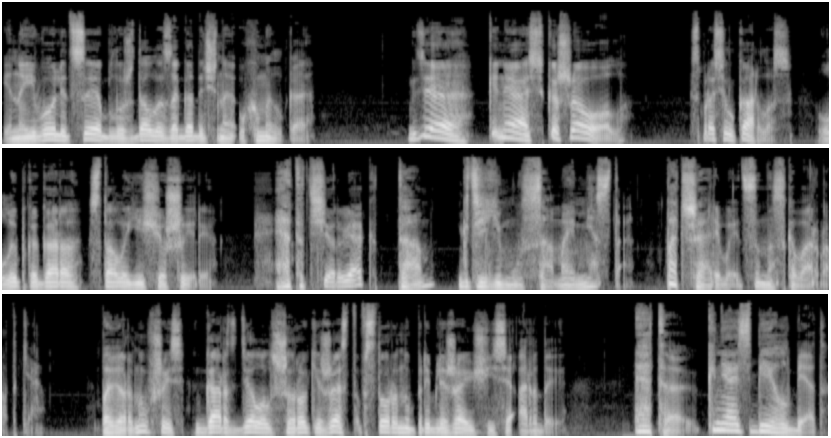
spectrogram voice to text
и на его лице блуждала загадочная ухмылка. «Где князь Кашаол?» — спросил Карлос. Улыбка Гара стала еще шире. «Этот червяк там, где ему самое место. Подшаривается на сковородке». Повернувшись, Гар сделал широкий жест в сторону приближающейся Орды. «Это князь Билбет.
